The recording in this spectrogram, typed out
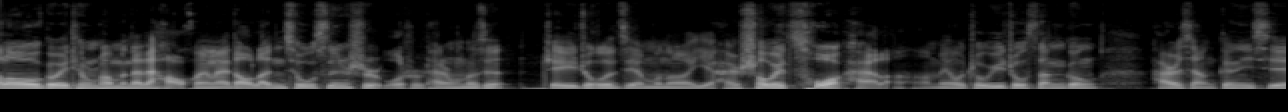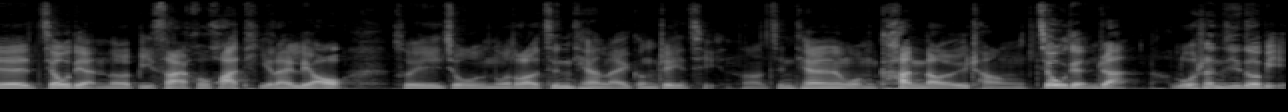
Hello，各位听众朋友们，大家好，欢迎来到篮球新事，我是台中德鑫。这一周的节目呢，也还是稍微错开了啊，没有周一周三更，还是想跟一些焦点的比赛和话题来聊，所以就挪到了今天来更这一期啊。今天我们看到有一场焦点战，洛杉矶德比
